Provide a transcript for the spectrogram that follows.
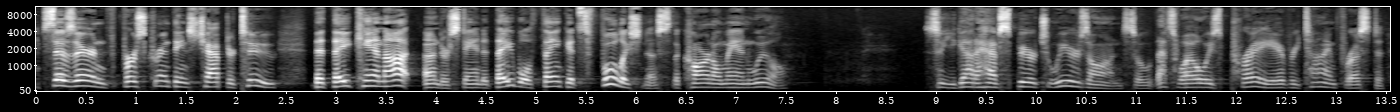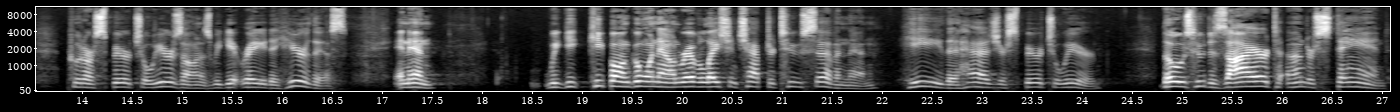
It says there in 1 Corinthians chapter 2 that they cannot understand it. They will think it's foolishness, the carnal man will. So you got to have spiritual ears on. So that's why I always pray every time for us to put our spiritual ears on as we get ready to hear this. And then we keep on going now in Revelation chapter 2 7 then. He that has your spiritual ear, those who desire to understand,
